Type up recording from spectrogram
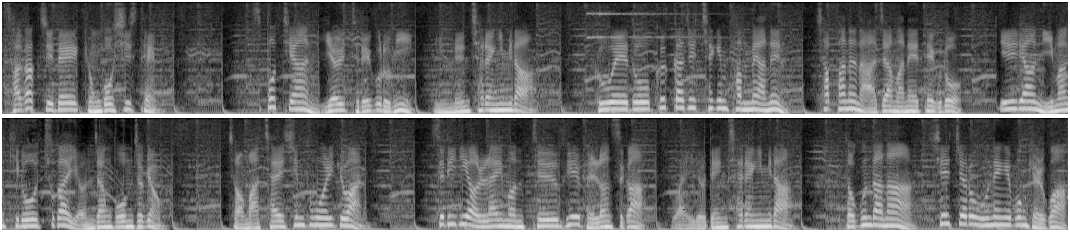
사각지대 경고 시스템, 스포티한 2열 드래그룸이 있는 차량입니다. 그 외에도 끝까지 책임 판매하는 차파는 아자만의 택으로 1년 2만 킬로 추가 연장 보험 적용, 저마찰 신품을 교환, 3D 얼라이먼트 휠 밸런스가 완료된 차량입니다. 더군다나 실제로 운행해본 결과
